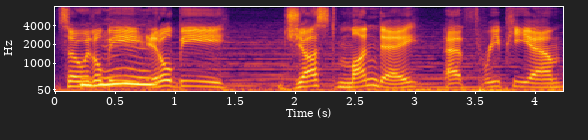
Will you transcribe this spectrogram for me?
so it'll be it'll be just Monday at 3 p.m.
